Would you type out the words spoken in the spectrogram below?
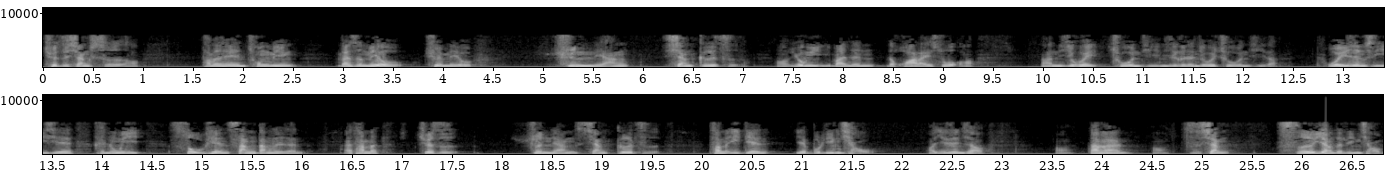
确实像蛇啊，他们很聪明，但是没有，却没有驯良，像鸽子啊。用一般人的话来说啊，啊，你就会出问题，你这个人就会出问题的。我也认识一些很容易受骗上当的人，哎，他们却是顺良像鸽子，他们一点也不灵巧啊，一点巧啊，当然啊，只像蛇一样的灵巧。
